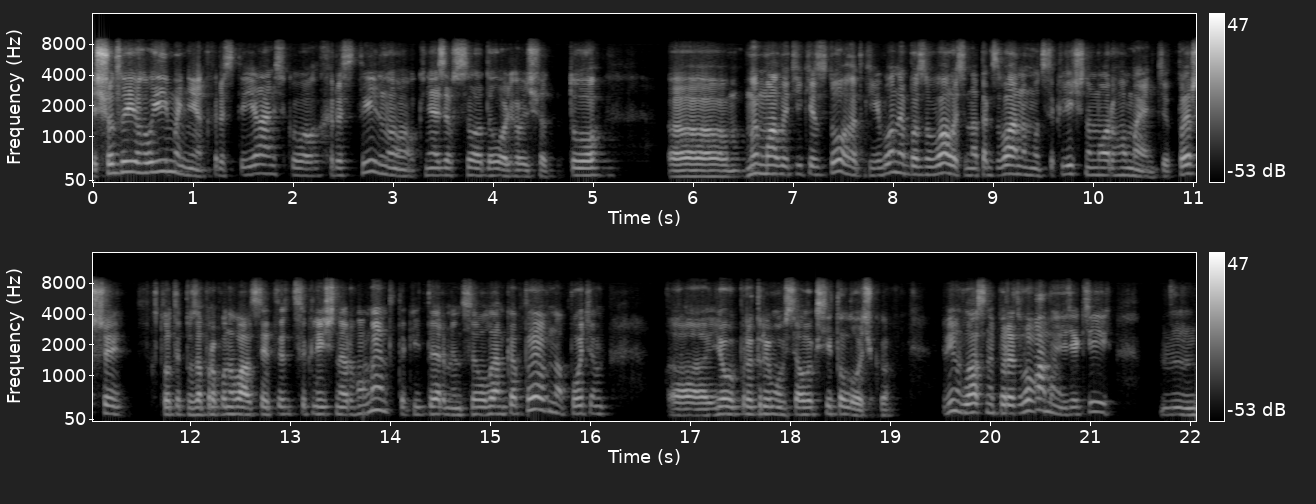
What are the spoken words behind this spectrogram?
Щодо його імені християнського, хрестильного князя Всеволода Ольговича, то е, ми мали тільки здогадки, і вони базувалися на так званому циклічному аргументі. Перший, хто типу запропонував цей циклічний аргумент, такий термін, це Оленка Певна, потім е, його притримався Олексій Толочко. Він, власне, перед вами, який е,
